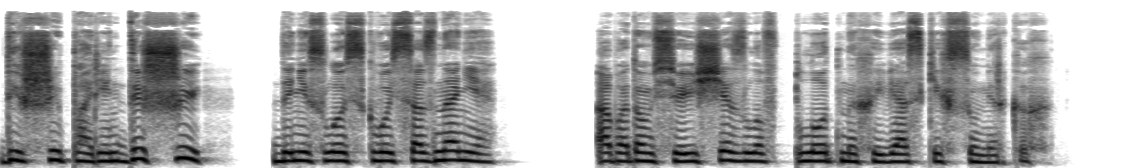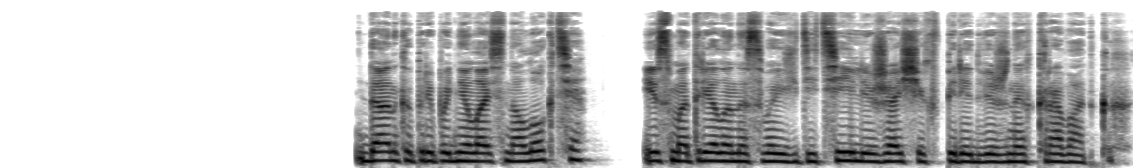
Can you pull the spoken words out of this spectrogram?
«Дыши, парень, дыши!» донеслось сквозь сознание, а потом все исчезло в плотных и вязких сумерках. Данка приподнялась на локте, и смотрела на своих детей, лежащих в передвижных кроватках.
